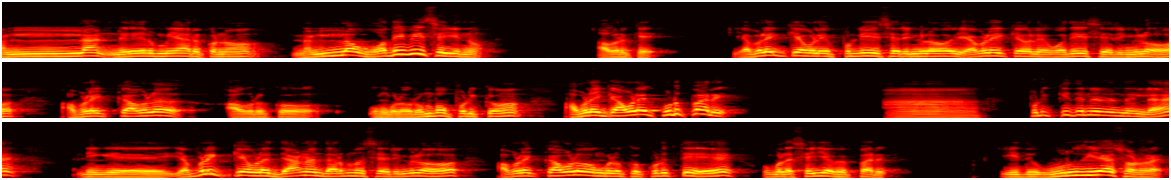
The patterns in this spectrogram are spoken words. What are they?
நல்லா நேர்மையாக இருக்கணும் நல்லா உதவி செய்யணும். அவருக்கு. எவ்வளோக்கு எவ்வளோ புண்ணியம் செய்கிறீங்களோ எவ்வளோக்கு எவ்வளோ உதவி செய்கிறீங்களோ அவ்வளோக்கு அவ்வளோ அவருக்கு உங்களை ரொம்ப பிடிக்கும். அவ்வளோக்கு அவ்வளோ கொடுப்பாரு. பிடிக்குதுன்னு இல்லை. நீங்கள் எவ்வளோக்கு எவ்வளோ தியானம் தர்மம் செய்கிறீங்களோ அவ்வளோக்கு அவ்வளோ உங்களுக்கு கொடுத்து உங்களை செய்ய வைப்பார். இது உறுதியாக சொல்கிறேன்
